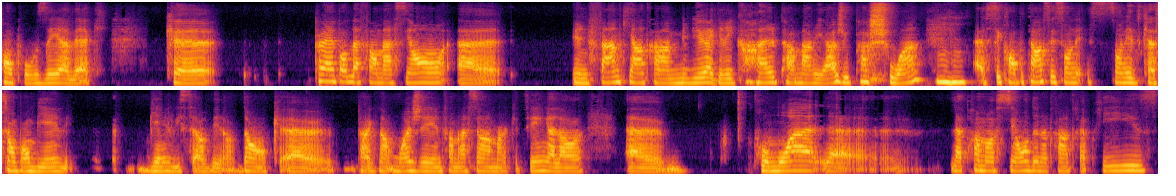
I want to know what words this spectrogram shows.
composer avec que peu importe la formation, euh, une femme qui entre en milieu agricole par mariage ou par choix, hmm. euh, ses compétences et son, son éducation vont bien, bien lui servir. Donc, euh, par exemple, moi, j'ai une formation en marketing. Alors, pour moi, la, la promotion de notre entreprise.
